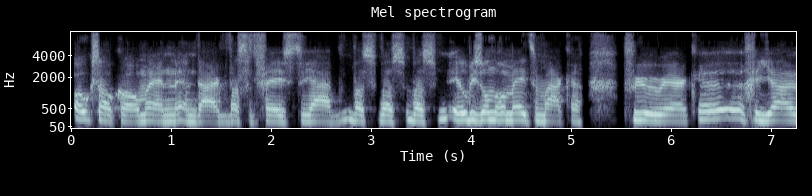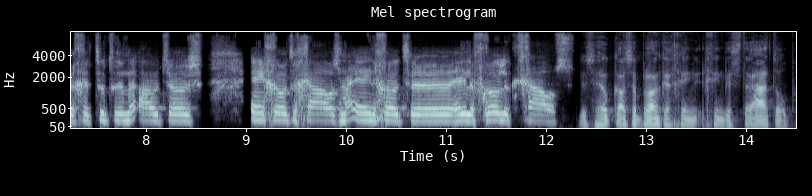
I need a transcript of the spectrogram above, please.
ook zal komen. En, en daar was het feest, ja, was, was, was heel bijzonder om mee te maken. Vuurwerk, uh, gejuichen, toeterende auto's, één grote chaos, maar één grote hele vrolijke chaos. Dus heel Casablanca ging, ging de straat op.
